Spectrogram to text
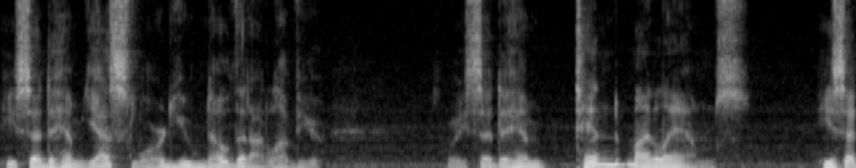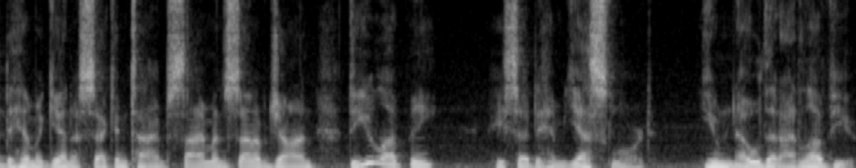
He said to him, Yes, Lord, you know that I love you. So he said to him, Tend my lambs. He said to him again a second time, Simon, son of John, do you love me? He said to him, Yes, Lord, you know that I love you.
